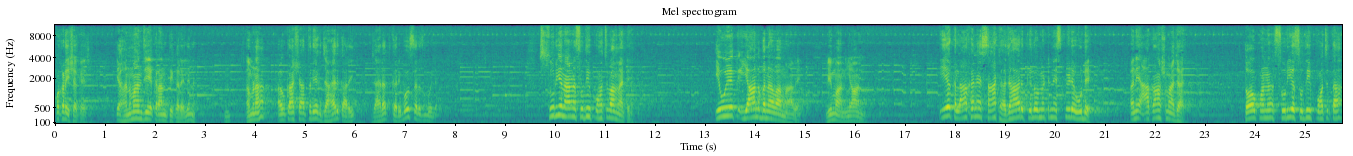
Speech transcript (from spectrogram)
પકડી શકે છે. એ હનુમાનજીએ ક્રાંતિ કરેલી ને. હમણાં અવકાશ યાત્રી એક જાહેર કરી, જાહેરાત કરી, બહુ સરસ બોલ્યા. સૂર્યનારાયણ સુધી પહોંચવા માટે એવું એક યાન બનાવવામાં આવે, વિમાન યાન. એક લાખ અને સાઠ હજાર કિલોમીટરની સ્પીડે ઉડે અને આકાશમાં જાય. તો પણ સૂર્ય સુધી પહોંચતા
